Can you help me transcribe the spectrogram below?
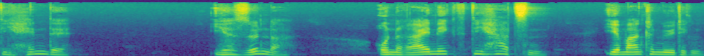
die Hände, ihr Sünder, und reinigt die Herzen, ihr Mankelmütigen.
